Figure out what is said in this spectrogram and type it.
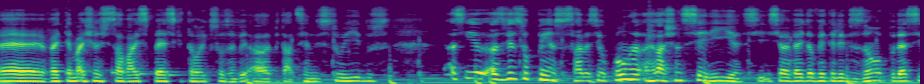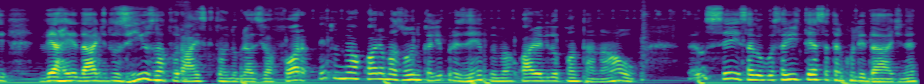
é, vai ter mais chance de salvar espécies que estão aí com seus habitats sendo destruídos. Assim, eu, às vezes eu penso, sabe, assim, o quão relaxante seria se, se ao invés de eu ver televisão eu pudesse ver a realidade dos rios naturais que estão aí no Brasil afora, dentro do meu aquário amazônico ali, por exemplo, no meu aquário ali do Pantanal, eu não sei, sabe? Eu gostaria de ter essa tranquilidade, né?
